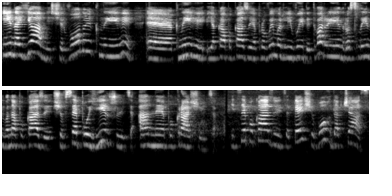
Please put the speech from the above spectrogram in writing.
І наявність червоної книги, е, книги, яка показує про вимерлі види тварин, рослин, вона показує, що все погіршується, а не покращується. І це показується те, що Бог дав час.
